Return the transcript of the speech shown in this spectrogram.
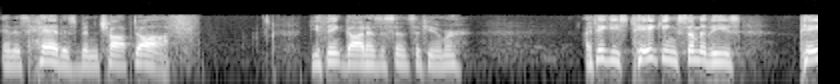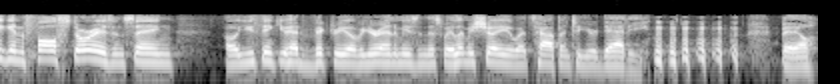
and his head has been chopped off. Do you think God has a sense of humor? I think he's taking some of these pagan false stories and saying, Oh, you think you had victory over your enemies in this way? Let me show you what's happened to your daddy, Baal.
